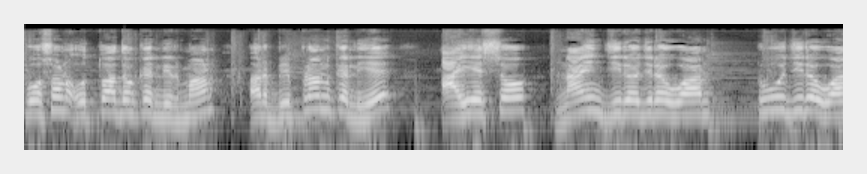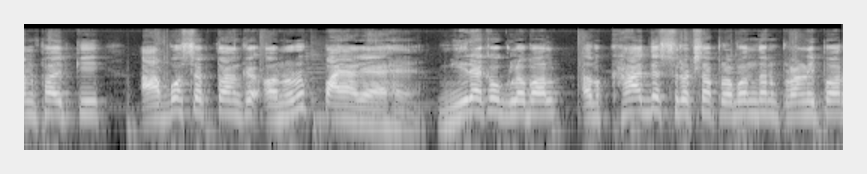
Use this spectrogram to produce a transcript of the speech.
पोषण उत्पादों के निर्माण और विपणन के लिए आईएसओ 9001 2015 की आवश्यकताओं के अनुरूप पाया गया है। मीरा को ग्लोबल अब खाद्य सुरक्षा प्रबंधन प्रणाली पर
